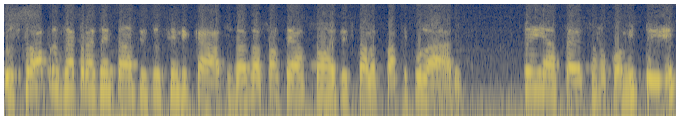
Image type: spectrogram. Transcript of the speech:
os próprios representantes dos sindicatos, das associações de escolas particulares, têm acesso no comitê.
